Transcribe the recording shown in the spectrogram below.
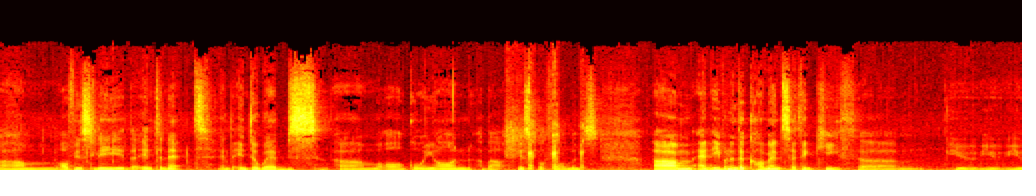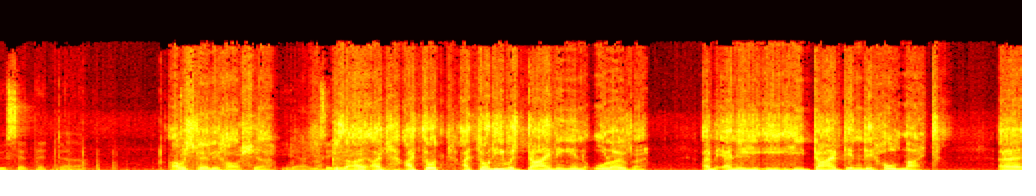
Um, obviously, the internet and the interwebs um, were all going on about his performance, um, and even in the comments, I think Keith, um, you you you said that. Uh, I was fairly harsh, yeah. Yeah, you Because I, I, I thought I thought he was diving in all over. I mean, and he, he, he dived in the whole night. Uh,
